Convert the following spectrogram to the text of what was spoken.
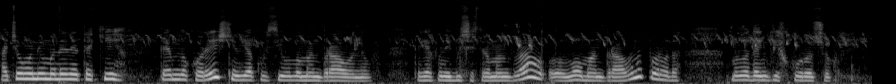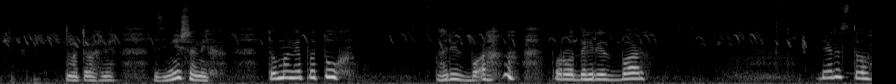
А чому вони в мене не такі темно-коричневі, як усі у Ломан Браунів, так як вони більшість Роман Браун, Ломан Брауна порода молоденьких курочок, ну, трохи змішаних, то в мене потух грізбар, породи грізбар. Через то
